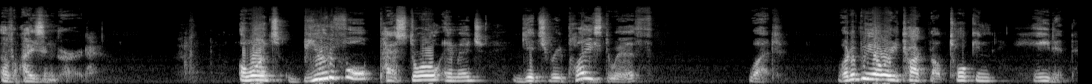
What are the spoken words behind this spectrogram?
of Isengard. A once beautiful pastoral image gets replaced with what? What have we already talked about? Tolkien hated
